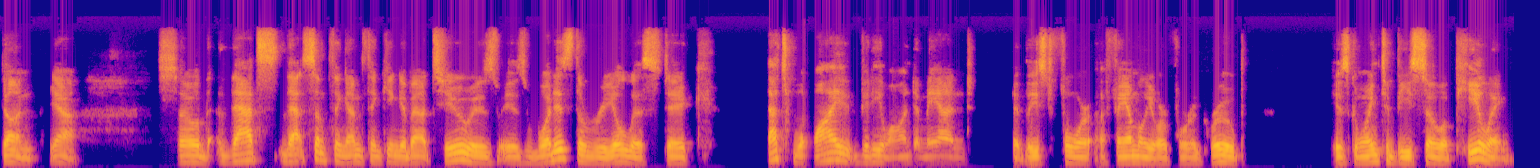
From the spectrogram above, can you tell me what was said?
done yeah so th- that's that's something i'm thinking about too is is what is the realistic that's why video on demand at least for a family or for a group is going to be so appealing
